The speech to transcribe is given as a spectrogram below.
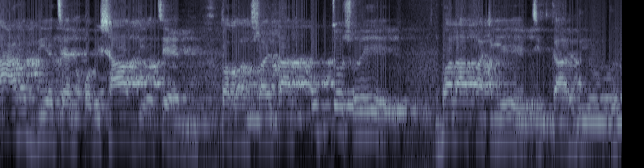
লানত দিয়েছেন, অভিশাপ দিয়েছেন, তখন শয়তান উচ্চ সুরে গলা ফাটিয়ে চিৎকার দিয়ে উঠল।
